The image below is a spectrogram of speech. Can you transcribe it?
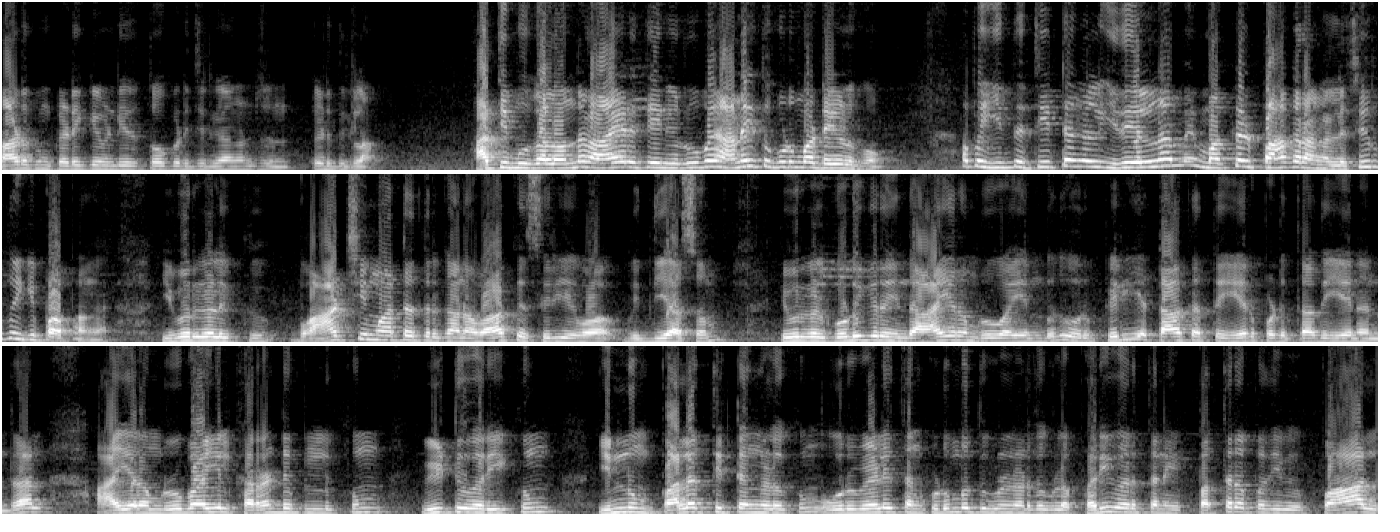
கார்டுக்கும் கிடைக்க வேண்டியதை தோற்கடிச்சிருக்காங்கன்னு சொல் எடுத்துக்கலாம். அதிமுகவில் வந்தால் ஆயிரத்தி ஐநூறு ரூபாய் அனைத்து குடும்ப அட்டைகளுக்கும். அப்போ இந்த திட்டங்கள் இது எல்லாமே மக்கள் பார்க்குறாங்கல்ல சிறுதூக்கி பார்ப்பாங்க. இவர்களுக்கு ஆட்சி மாற்றத்திற்கான வாக்கு சிறிய வா வித்தியாசம். இவர்கள் கொடுக்கிற இந்த ஆயிரம் ரூபாய் என்பது ஒரு பெரிய தாக்கத்தை ஏற்படுத்தாது. ஏனென்றால் ஆயிரம் ரூபாயில் கரண்ட் பில்லுக்கும் வீட்டு வரிக்கும் இன்னும் பல திட்டங்களுக்கும் ஒருவேளை தன் குடும்பத்துக்குள் நடந்துக்குள்ள பரிவர்த்தனை பத்திரப்பதிவு பால்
